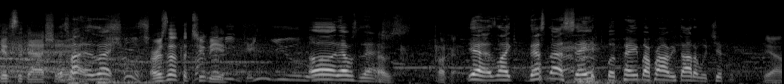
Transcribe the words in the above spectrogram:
Gets the dash in. That's right. It's like, Or is that the 2B? Uh, that was that. That was okay. Yeah, it's like that's not safe, but Painbot probably thought it would chip him. Yeah.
